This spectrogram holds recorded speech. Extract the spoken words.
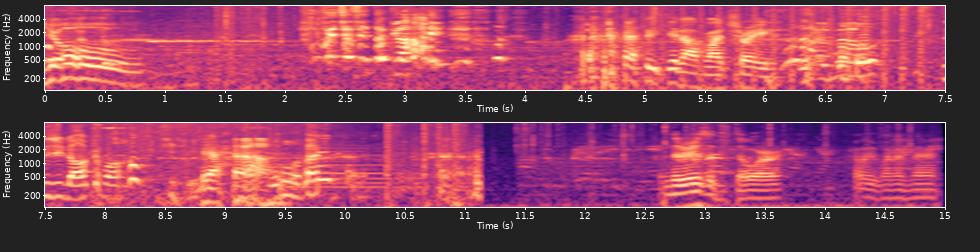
Yo! We just hit the guy! Get off my train. Did you knock him off? Yeah. What? there is a door. Probably went in there.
